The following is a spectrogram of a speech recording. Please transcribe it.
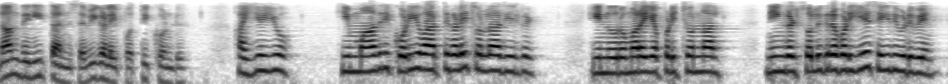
நந்தினி தன் செவிகளை பொத்திக் கொண்டு ஐயையோ இம்மாதிரி கொடிய வார்த்தைகளை சொல்லாதீர்கள். இன்னொரு முறை எப்படி சொன்னால் நீங்கள் சொல்லுகிறபடியே செய்து விடுவேன்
